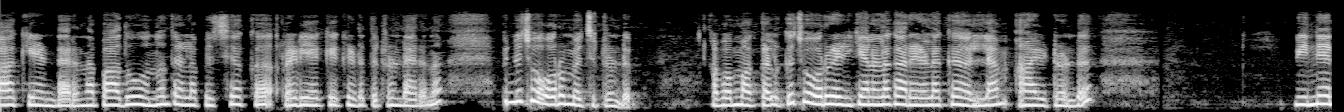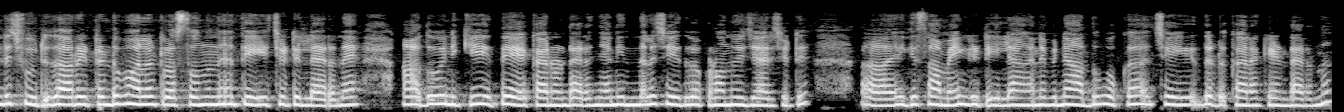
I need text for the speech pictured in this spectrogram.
ബാക്കി ഉണ്ടായിരുന്നു. അപ്പോൾ അതും ഒന്ന് തിളപ്പിച്ചൊക്കെ റെഡിയാക്കിയൊക്കെ എടുത്തിട്ടുണ്ടായിരുന്നു. പിന്നെ ചോറും വെച്ചിട്ടുണ്ട്. അപ്പം മക്കൾക്ക് ചോറ് കഴിക്കാനുള്ള കറികളൊക്കെ എല്ലാം ആയിട്ടുണ്ട്. പിന്നെ എന്റെ ചുരിദാർ ഇട്ടുണ്ട് പോലെ ഡ്രസ്സൊന്നും ഞാൻ തേച്ചിട്ടില്ലായിരുന്നേ. അതും എനിക്ക് തേക്കാനുണ്ടായിരുന്നു. ഞാൻ ഇന്നലെ ചെയ്ത് വെക്കണമെന്ന് വിചാരിച്ചിട്ട് എനിക്ക് സമയം കിട്ടിയില്ല. അങ്ങനെ പിന്നെ അതും ഒക്കെ ചെയ്തെടുക്കാനൊക്കെ ഉണ്ടായിരുന്നു.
